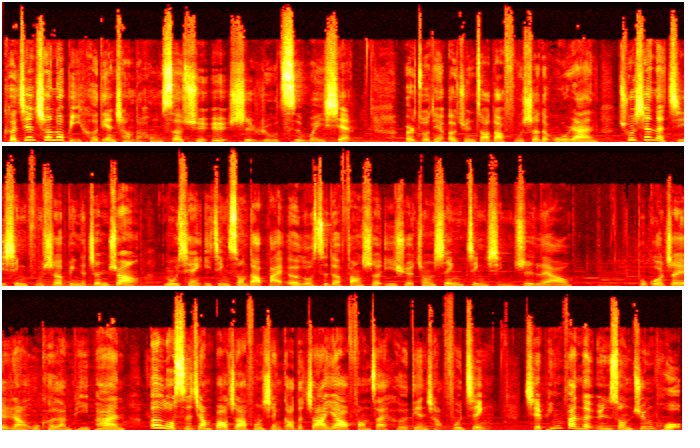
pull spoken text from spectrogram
可见车诺比核电厂的红色区域是如此危险。而昨天俄军遭到辐射的污染，出现了急性辐射病的症状，目前已经送到白俄罗斯的放射医学中心进行治疗。不过，这也让乌克兰批判俄罗斯将爆炸风险高的炸药放在核电厂附近，且频繁的运送军火，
